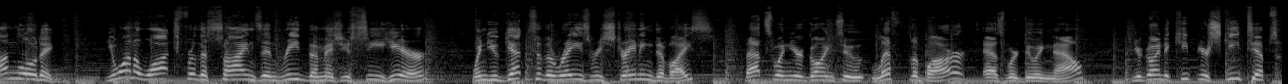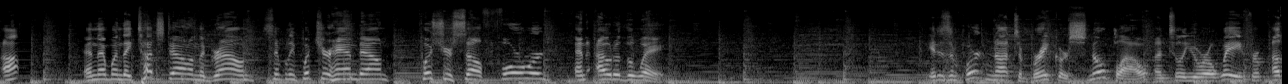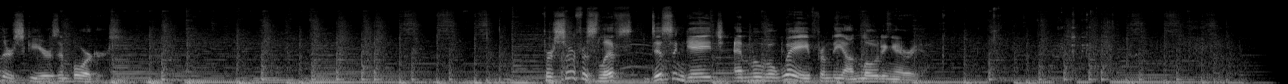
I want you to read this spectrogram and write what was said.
Unloading. You want to watch for the signs and read them as you see here. When you get to the raise restraining device, that's when you're going to lift the bar, as we're doing now. You're going to keep your ski tips up, and then when they touch down on the ground, simply put your hand down, push yourself forward and out of the way. It is important not to brake or snowplow until you are away from other skiers and boarders. For surface lifts, disengage and move away from the unloading area.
